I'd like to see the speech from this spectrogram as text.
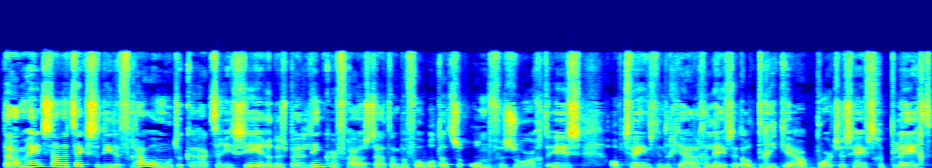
Daaromheen staan de teksten die de vrouwen moeten karakteriseren. Dus bij de linkervrouw staat dan bijvoorbeeld dat ze onverzorgd is... op 22-jarige leeftijd al drie keer abortus heeft gepleegd...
